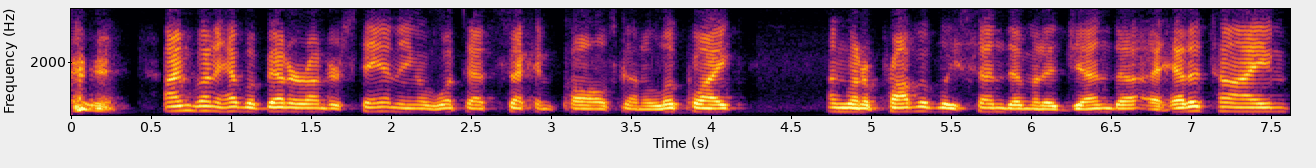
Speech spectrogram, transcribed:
I'm going to have a better understanding of what that second call is going to look like. I'm going to probably send them an agenda ahead of time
